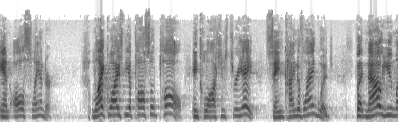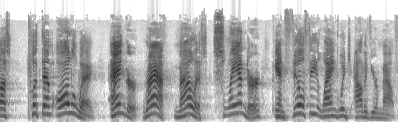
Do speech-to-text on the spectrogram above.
and all slander. Likewise, the Apostle Paul in Colossians 3:8, same kind of language. But now you must put them all away anger, wrath, malice, slander, and filthy language out of your mouth.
